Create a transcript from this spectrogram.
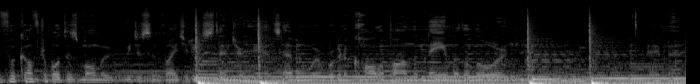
You feel comfortable at this moment, we just invite you to extend your hands heaven where we're going to call upon the name of the Lord. Amen.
